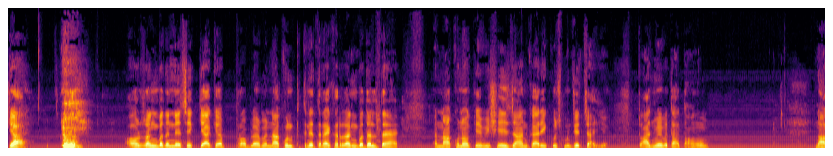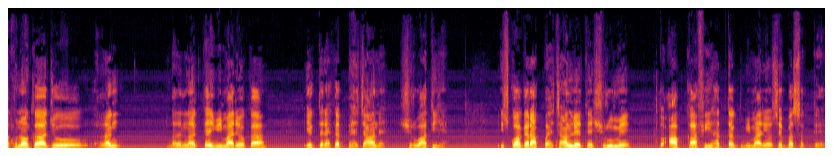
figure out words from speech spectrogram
क्या है? और रंग बदलने से क्या क्या प्रॉब्लम है? नाखून कितने तरह का रंग बदलता है? और नाखूनों के विशेष जानकारी कुछ मुझे चाहिए। तो आज मैं बताता हूँ, नाखूनों का जो रंग बदलना, कई बीमारियों का एक तरह का पहचान है, शुरुआती है। इसको अगर आप पहचान लेते हैं शुरू में तो आप काफ़ी हद तक बीमारियों से बच सकते हैं।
